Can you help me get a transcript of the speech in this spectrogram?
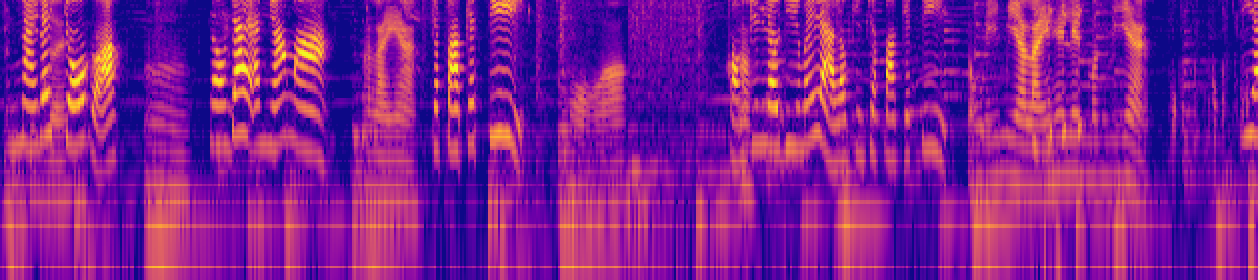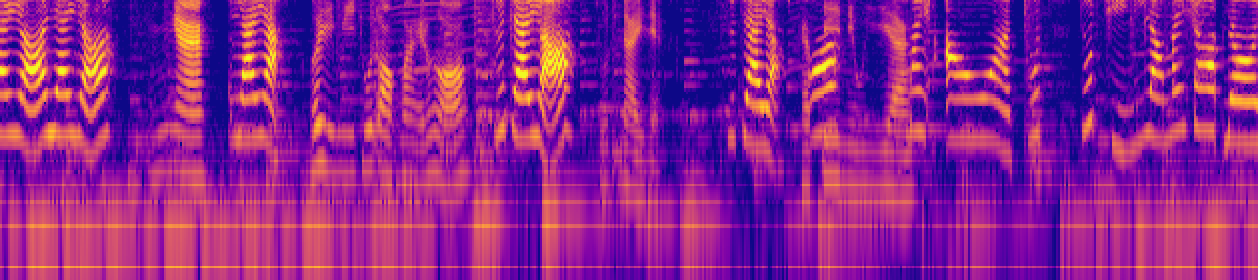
จริงๆนายได้เลยโจ๊กเหรอเออเราได้อันเนี้ยมา อะไรอะสปาเกตตี้โหของอะกินเราดีไหมล่ะ เรากินสปาเกตตี้ ตรงนี้มีอะไรให้เล่นบ้างเนี่ยอะไรเหรออะไรเหรอนี่ไงอะไรอะ เฮ้ย มีชุดออกใหม่ด้วยเหรอ ชุดใจเหรอ ชุดไหนเนี่ยชุดใจอะแฮปปี้นิวเยียร์ไม่เอาอะ ชุด ชุดฉีนี้เราไม่ชอบเลย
